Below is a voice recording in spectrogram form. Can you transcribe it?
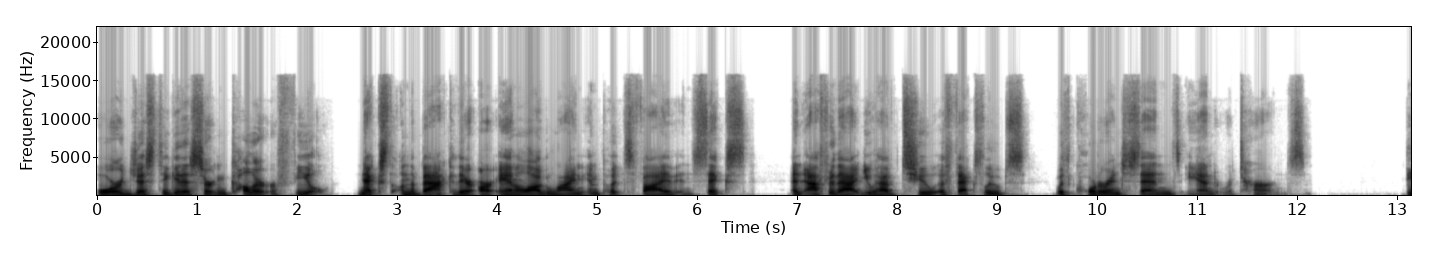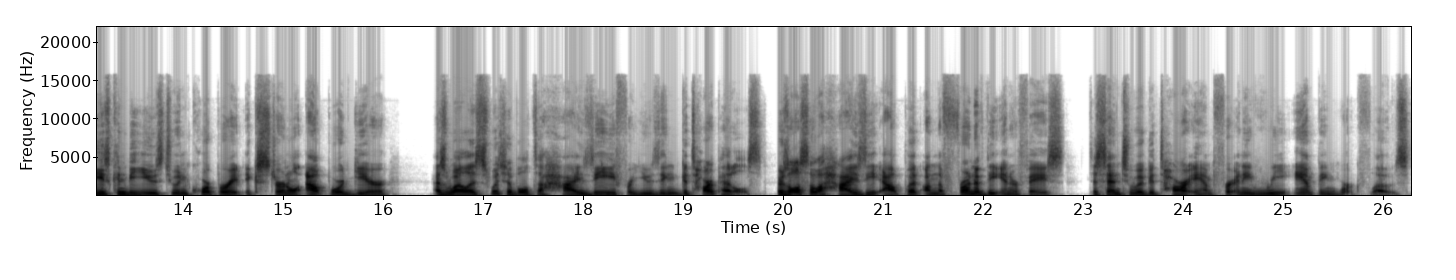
or just to get a certain color or feel. Next, on the back, there are analog line inputs 5 and 6, and after that, you have two effects loops with quarter inch sends and returns. These can be used to incorporate external outboard gear as well as switchable to high Z for using guitar pedals. There's also a high Z output on the front of the interface to send to a guitar amp for any reamping workflows.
